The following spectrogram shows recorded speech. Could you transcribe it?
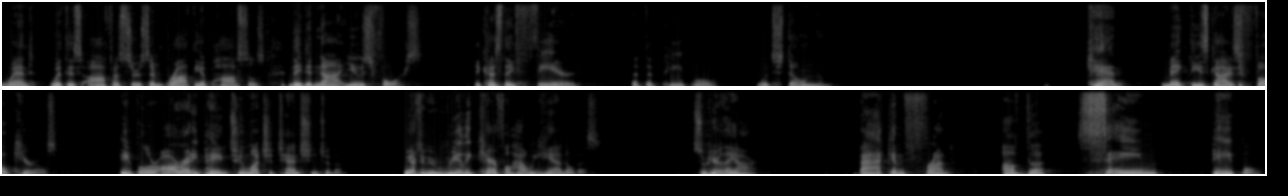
went with his officers and brought the apostles. They did not use force because they feared that the people would stone them. Can't make these guys folk heroes. People are already paying too much attention to them. We have to be really careful how we handle this. So here they are, back in front of the same people.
